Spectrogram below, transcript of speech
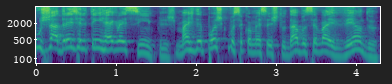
O xadrez, ele tem regras simples, mas depois que você começa a estudar, você vai vendo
